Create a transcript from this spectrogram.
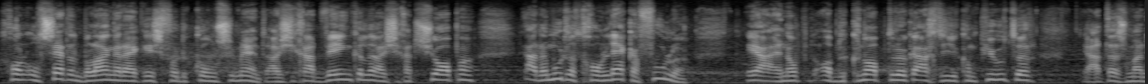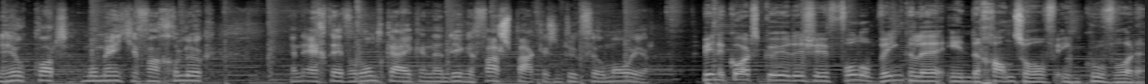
gewoon ontzettend belangrijk is voor de consument. Als je gaat winkelen, als je gaat shoppen, ja, dan moet dat gewoon lekker voelen. Ja, en op, op de knop drukken achter je computer, ja, dat is maar een heel kort momentje van geluk. En echt even rondkijken en dan dingen vastpakken is natuurlijk veel mooier. Binnenkort kun je dus weer volop winkelen in de Gansenhof in Koevoorde.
